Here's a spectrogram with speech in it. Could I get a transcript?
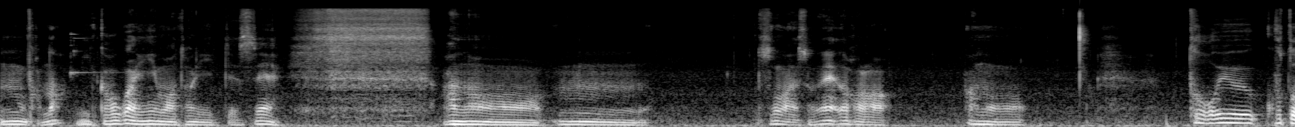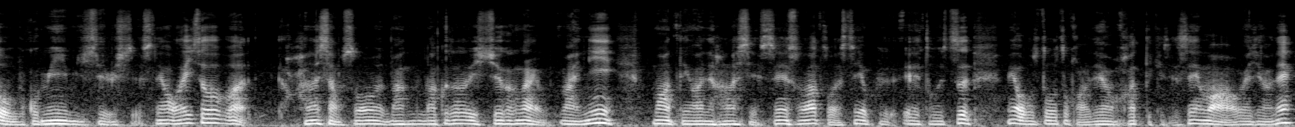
うんかな ?3 日後ぐらいに、まあ、取りに行ってですね、あのー、うん、そうなんですよね。だから、あのーということを僕は耳にしてるしですね、割とは話したのその亡くなる1週間ぐらい前に、まあ電話で話してですね、その後ですね、よく、えー、当日、弟から電話かかってきてですね、まあ親父がね、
